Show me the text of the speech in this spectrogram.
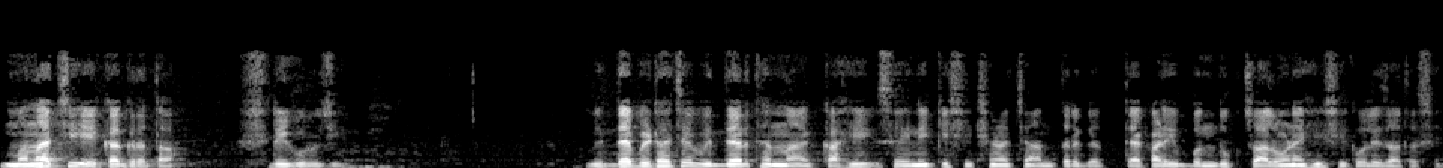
मनाची एकाग्रता श्री गुरुजी. विद्यापीठाच्या विद्यार्थ्यांना काही सैनिकी शिक्षणाच्या अंतर्गत त्या काळी बंदूक चालवणेही शिकवले जात असे.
